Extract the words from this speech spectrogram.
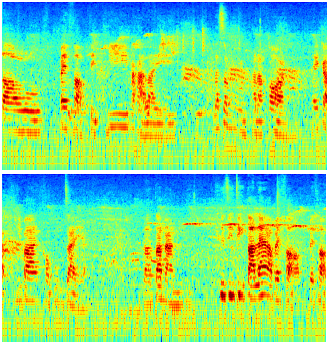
เราไปสอบติดที่มหาลัยรัศมงคลพระนครให้กับที่บ้านเขาภูมิใจอะแล้วตอนนั้นคือจริงๆ ตอนแรกอะไปสอบไปสอบ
